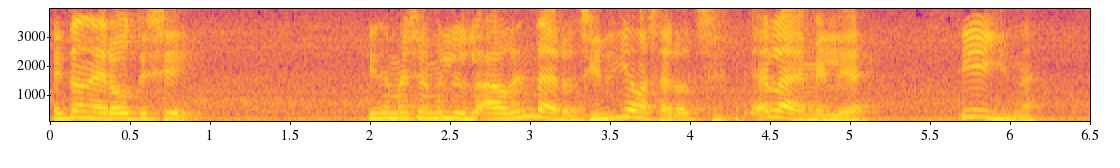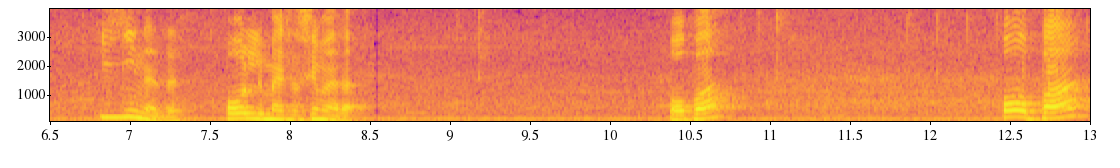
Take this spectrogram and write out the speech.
Ήταν ερώτηση. Είναι μέσα ο Εμίλιος live. Α, δεν ήταν ερώτηση, γιατί διάβασα ερώτηση. Έλα, Εμίλιε. Τι έγινε; Τι γίνεται; Όλοι μέσα σήμερα. Όπα. Όπα.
